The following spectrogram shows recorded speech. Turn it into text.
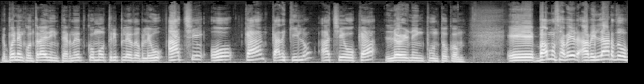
lo pueden encontrar en internet como www.hok, cada kilo, hoklearning.com. Eh, vamos a ver, Abelardo,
